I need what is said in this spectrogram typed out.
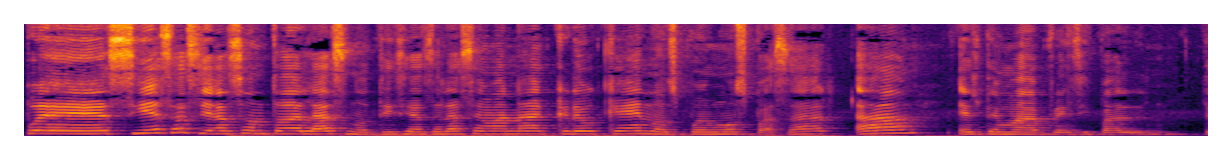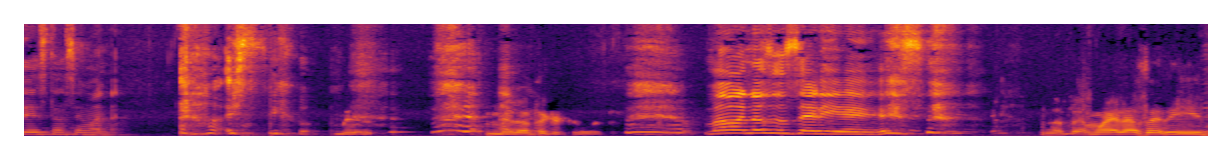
pues si esas ya son todas las noticias de la semana, creo que nos podemos pasar a el tema principal de esta semana. Ay, hijo. Me, me late que Vámonos a series. No te mueras, Edith.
